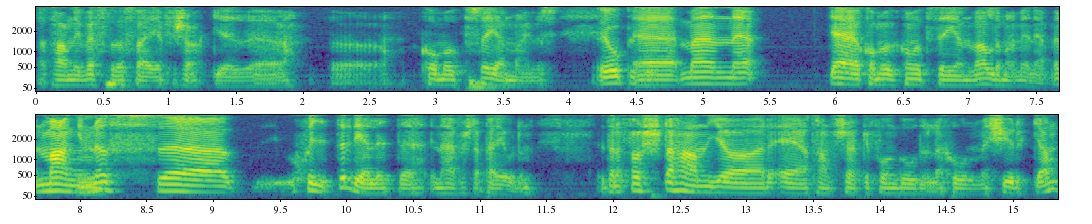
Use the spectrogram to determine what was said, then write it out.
Att han i västra Sverige försöker eh, eh, komma upp sig igen, Magnus. Jo, precis. Men, ja, komma, komma upp sig igen, Valdemar menar jag. Men Magnus eh, skiter i det lite i den här första perioden. Utan det första han gör är att han försöker få en god relation med kyrkan.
